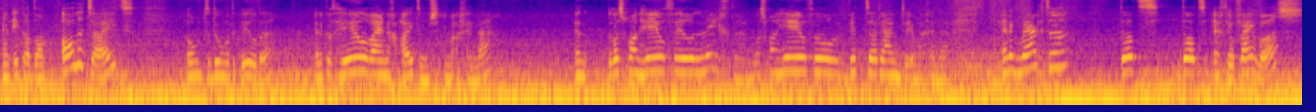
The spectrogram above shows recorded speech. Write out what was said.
En ik had dan alle tijd om te doen wat ik wilde. En ik had heel weinig items in mijn agenda. En er was gewoon heel veel leegte. Er was gewoon heel veel witte ruimte in mijn agenda. En ik merkte dat dat echt heel fijn was.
